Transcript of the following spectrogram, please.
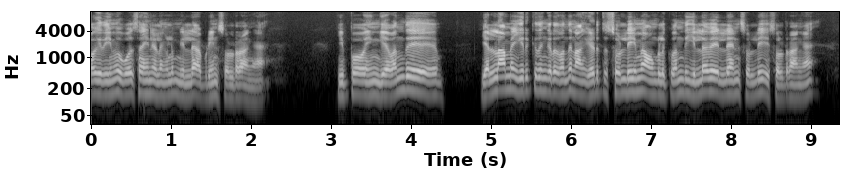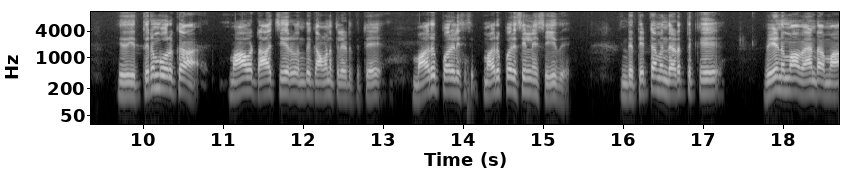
பகுதியுமே விவசாய நிலங்களும் இல்லை அப்படின்னு சொல்கிறாங்க இப்போது இங்கே வந்து எல்லாமே இருக்குதுங்கிறத வந்து நாங்கள் எடுத்து சொல்லியுமே அவங்களுக்கு வந்து இல்லவே இல்லைன்னு சொல்லி சொல்கிறாங்க இது திரும்ப ஒருக்கா மாவட்ட ஆட்சியர் வந்து கவனத்தில் எடுத்துகிட்டு மறுபரிசீ மறுபரிசீலனை செய்து இந்த திட்டம் இந்த இடத்துக்கு வேணுமா வேண்டாமா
